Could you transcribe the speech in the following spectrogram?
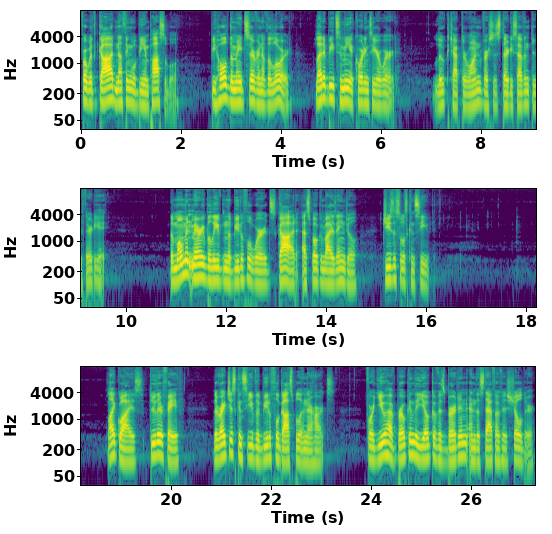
For with God nothing will be impossible. Behold the maidservant of the Lord. Let it be to me according to your word. Luke chapter 1, verses 37 through 38. The moment Mary believed in the beautiful words, God, as spoken by his angel, Jesus was conceived. Likewise, through their faith, the righteous conceive the beautiful gospel in their hearts. For you have broken the yoke of his burden and the staff of his shoulder,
